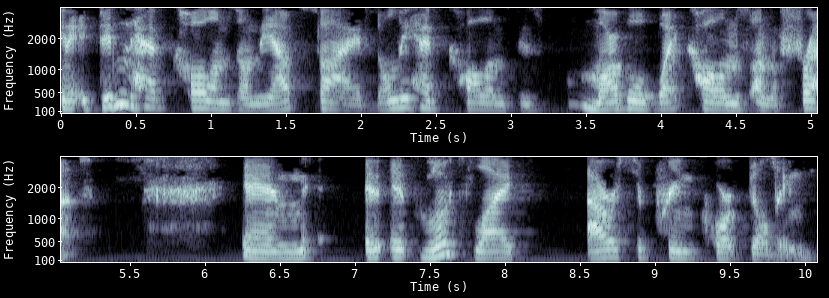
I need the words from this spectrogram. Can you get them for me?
And it didn't have columns on the outside. It only had columns, these marble white columns on the front. And it, it looked like our Supreme Court building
